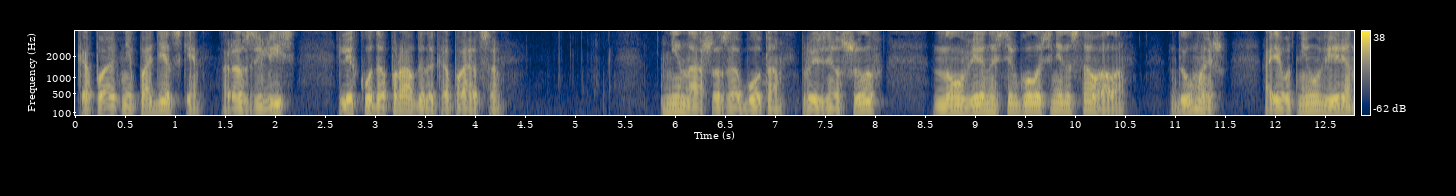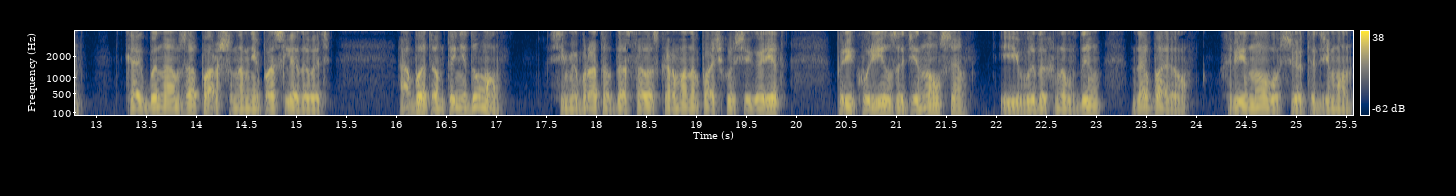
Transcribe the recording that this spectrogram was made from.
копают не по-детски, разделись, легко до правды докопаются. Не наша забота, произнес Шилов, но уверенности в голосе не доставало. Думаешь? А я вот не уверен, как бы нам за Паршином не последовать. Об этом ты не думал? — Семибратов достал из кармана пачку сигарет, прикурил, затянулся и, выдохнув дым, добавил. «Хреново все это, Димон».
